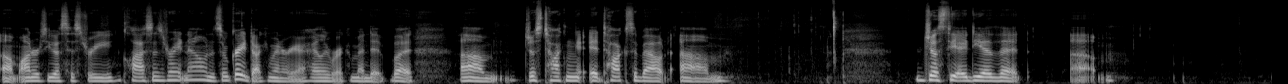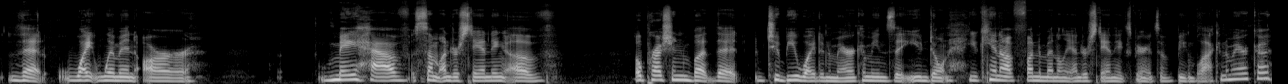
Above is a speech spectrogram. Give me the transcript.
um, honors U.S. history classes right now, and it's a great documentary. I highly recommend it. But um, just talking, it talks about um, just the idea that um, that white women are may have some understanding of oppression, but that to be white in America means that you don't you cannot fundamentally understand the experience of being black in America.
